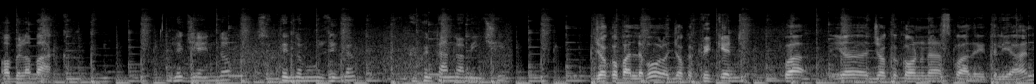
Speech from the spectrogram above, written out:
Ho bella barca. leggendo, sentendo musica, frequentando amici. Gioco pallavolo, gioco a cricket. Qua io gioco con una squadra italiana.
